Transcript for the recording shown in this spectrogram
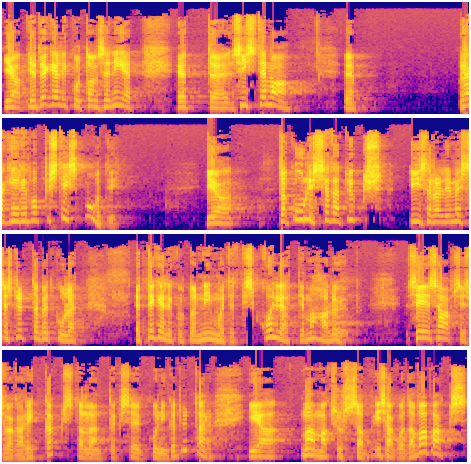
ja, ja tegelikult on see nii, et, et eh, siis tema eh, reageerib hoopis teistmoodi. ja ta kuulis seda, et üks Iisraeli meestest ütleb, et kuule, et, et tegelikult on niimoodi, et kes koljati maha lööb see saab siis väga rikkaks, talle antakse kuninga tütar ja maamaksust saab isakoda vabaks.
